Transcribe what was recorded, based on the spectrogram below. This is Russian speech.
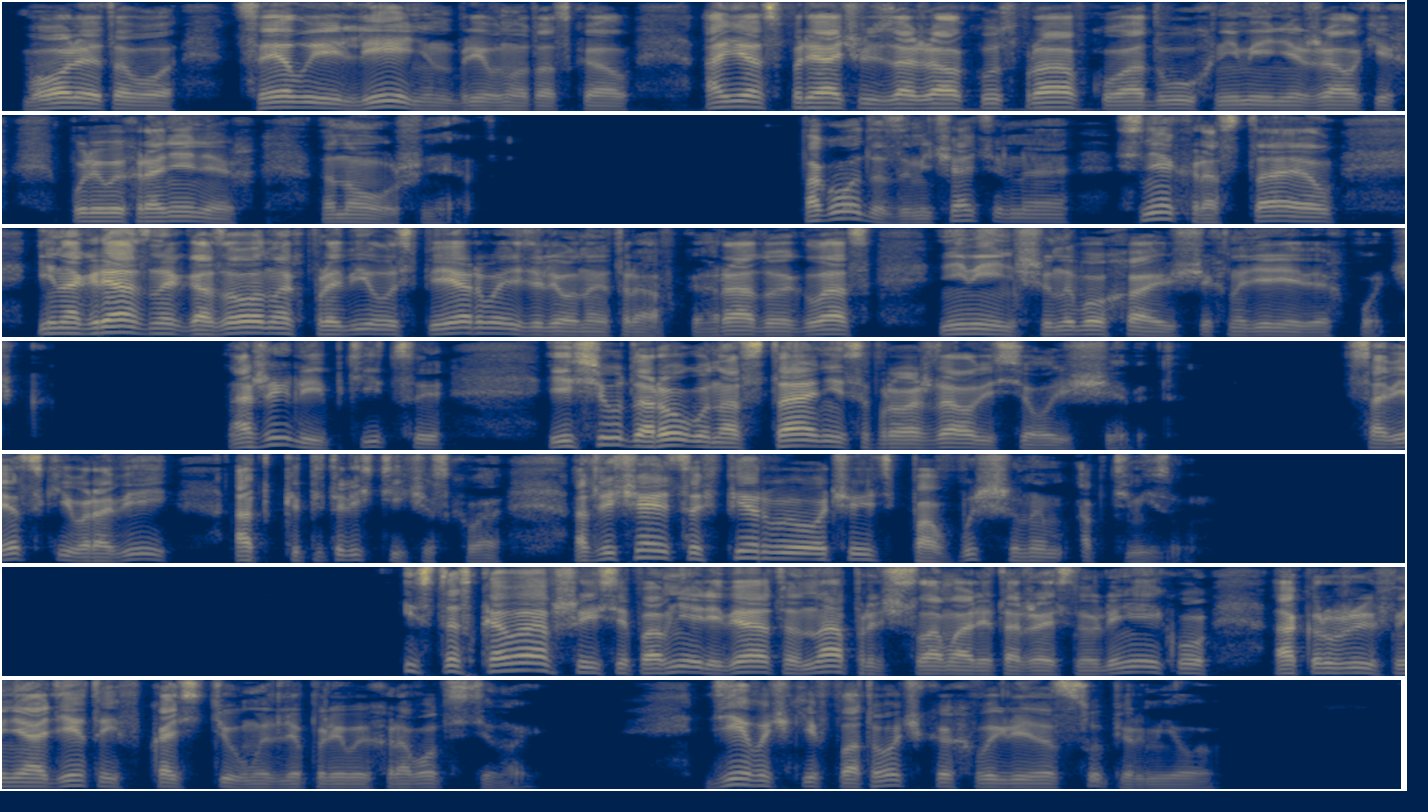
Более того, целый Ленин бревно таскал, а я спрячусь за жалкую справку о двух не менее жалких пулевых ранениях, но уж нет. Погода замечательная, снег растаял, и на грязных газонах пробилась первая зеленая травка, радуя глаз не меньше набухающих на деревьях почек. Ожили и птицы, и всю дорогу на стане сопровождал веселый щебет. Советский воробей от капиталистического отличается в первую очередь повышенным оптимизмом. Истосковавшиеся по мне ребята напрочь сломали торжественную линейку, окружив меня одетой в костюмы для полевых работ стеной. Девочки в платочках выглядят супер мило.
